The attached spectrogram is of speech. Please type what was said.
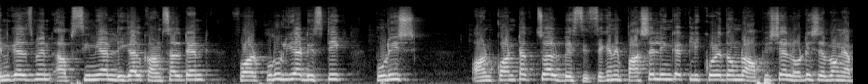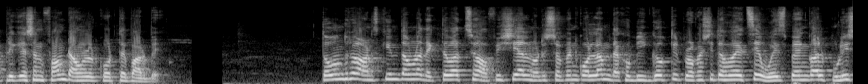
engagement of senior legal consultant for Purulia district police on contractual basis এখানে পাশের লিঙ্কে ক্লিক করে তোমরা অফিসিয়াল নোটিশ এবং অ্যাপ্লিকেশন ফর্ম ডাউনলোড করতে পারবে। তো বন্ধুরা অনস্ক্রিন তোমরা দেখতে পাচ্ছ অফিসিয়াল নোটিশ ওপেন করলাম। দেখো, বিজ্ঞপ্তি প্রকাশিত হয়েছে ওয়েস্ট বেঙ্গল পুলিশ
